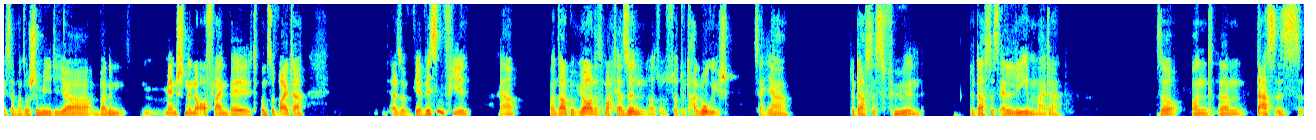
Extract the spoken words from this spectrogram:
ich sag mal, Social Media, bei den Menschen in der Offline-Welt und so weiter. Also wir wissen viel, ja. Man sagt, ja, das macht ja Sinn, also ist ja total logisch. Ich sage, ja, du darfst es fühlen. Du darfst es erleben, Alter. So, und ähm, das ist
